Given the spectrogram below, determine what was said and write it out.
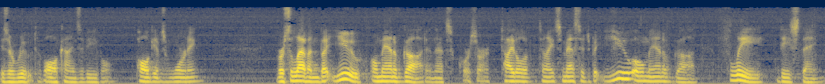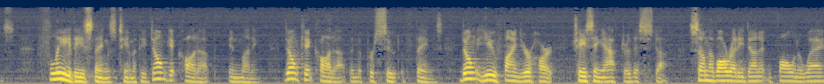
is a root of all kinds of evil. Paul gives warning. Verse 11, but you, O man of God, and that's, of course, our title of tonight's message, but you, O man of God, flee these things. Flee these things, Timothy. Don't get caught up in money. Don't get caught up in the pursuit of things. Don't you find your heart chasing after this stuff. Some have already done it and fallen away.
